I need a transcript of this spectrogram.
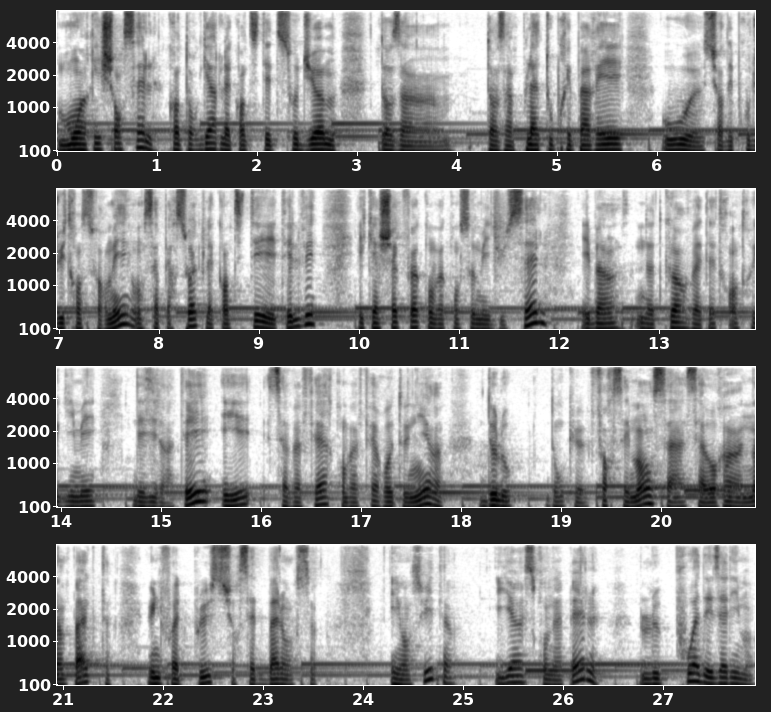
moins riche en sel. Quand on regarde la quantité de sodium dans un, dans plat tout préparé ou euh, sur des produits transformés, on s'aperçoit que la quantité est élevée et qu'à chaque fois qu'on va consommer du sel, eh ben, notre corps va être entre guillemets déshydraté et ça va faire qu'on va faire retenir de l'eau. Donc euh, forcément, ça, aura un impact une fois de plus sur cette balance. Et ensuite, il y a ce qu'on appelle le poids des aliments.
